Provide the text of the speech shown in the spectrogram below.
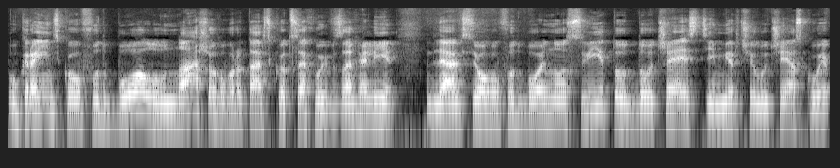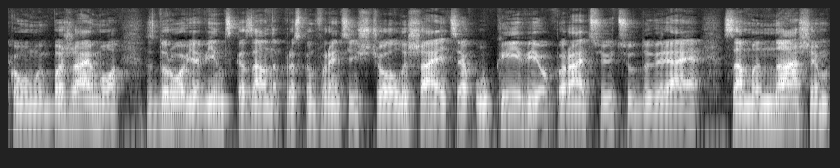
українського футболу, нашого воротарського цеху і взагалі для всього футбольного світу. До честі Мірчі Луческу, якому ми бажаємо здоров'я, він сказав на прес-конференції, що лишається у Києві. Операцію цю довіряє саме нашим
